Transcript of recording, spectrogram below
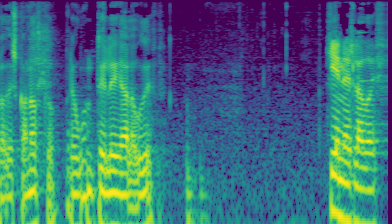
Lo desconozco. Pregúntele a la UDEF. ¿Quién es la UDEF?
